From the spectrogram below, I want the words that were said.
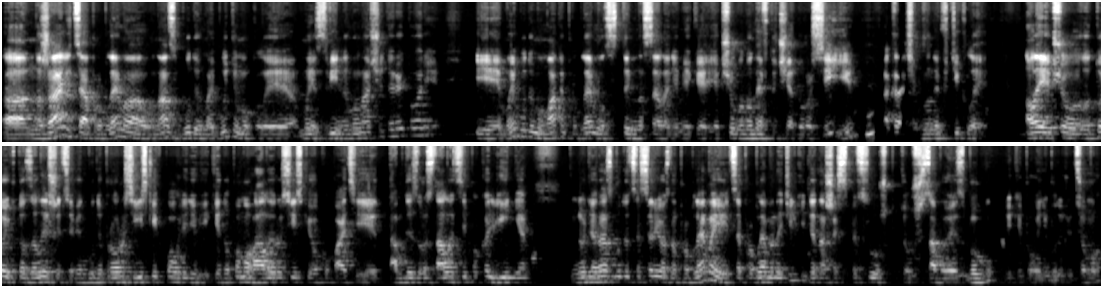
На жаль, ця проблема у нас буде в майбутньому, коли ми звільнимо наші території, і ми будемо мати проблему з тим населенням, яке, якщо воно не втече до Росії, а краще б вони втікли. Але якщо той, хто залишиться, він буде проросійських поглядів, які допомагали російській окупації, там, де зростали ці покоління. Ну для нас буде це серйозна проблема, і це проблема не тільки для наших спецслужб, того ж самої СБУ, які повинні будуть у цьому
